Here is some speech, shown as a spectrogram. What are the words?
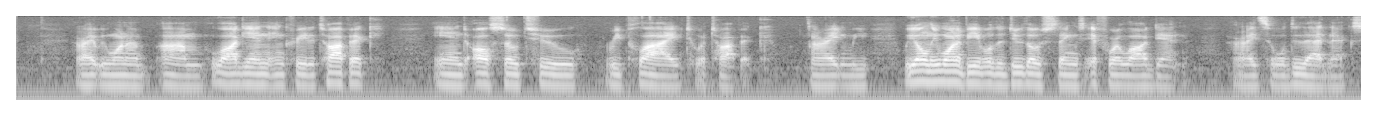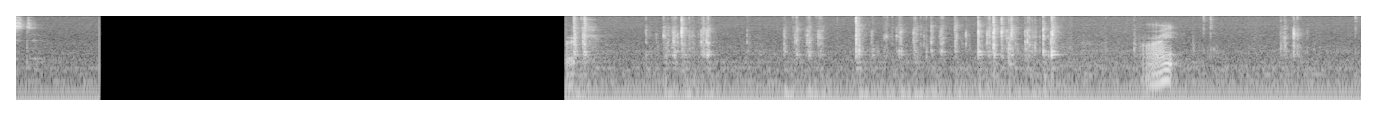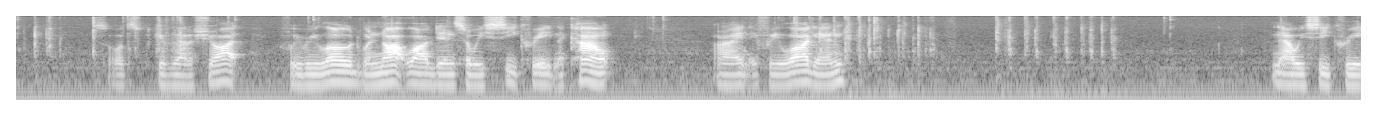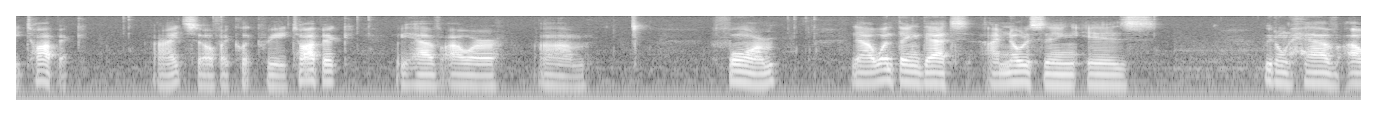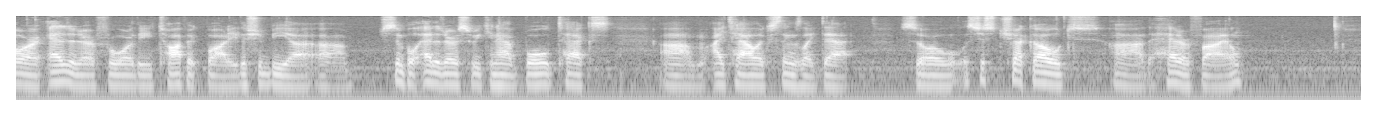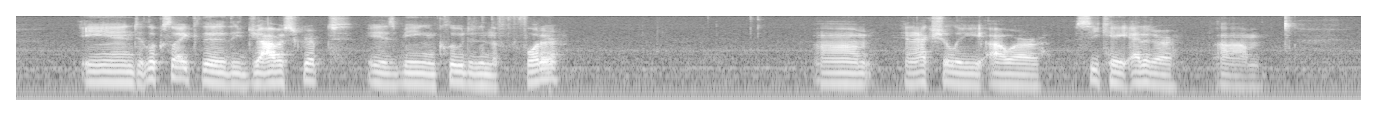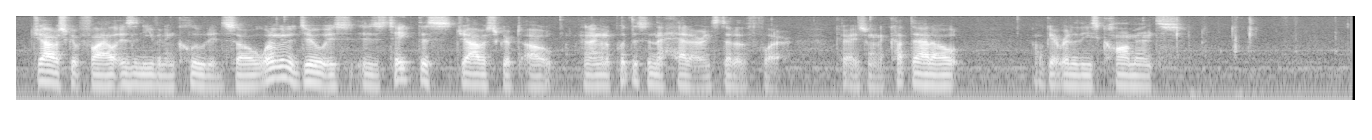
All right, we want to um, log in and create a topic, and also to reply to a topic all right and we we only want to be able to do those things if we're logged in. All right so we'll do that next. All right. So let's give that a shot. If we reload we're not logged in so we see create an account. All right if we log in now we see create topic. All right, so if I click create topic, we have our um, form. Now, one thing that I'm noticing is we don't have our editor for the topic body. This should be a, a simple editor so we can have bold text, um, italics, things like that. So let's just check out uh, the header file. And it looks like the, the JavaScript is being included in the footer. Um, and actually our CK editor um, JavaScript file isn't even included. So what I'm going to do is, is take this JavaScript out and I'm going to put this in the header instead of the footer. Okay, so I'm going to cut that out. I'll get rid of these comments.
